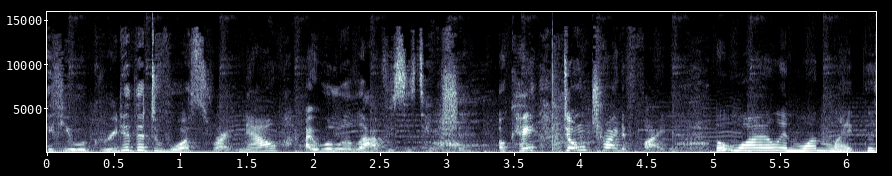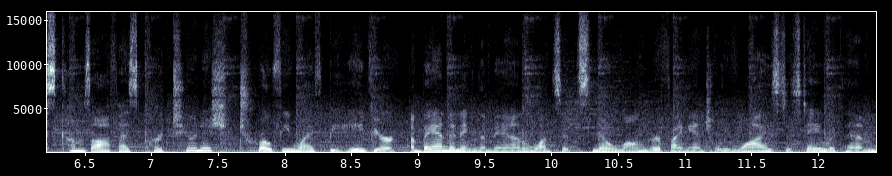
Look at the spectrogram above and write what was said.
If you agree to the divorce right now, I will allow visitation, okay? Don't try to fight it. But while in one light this comes off as cartoonish trophy wife behavior, abandoning the man once it's no longer financially wise to stay with him,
